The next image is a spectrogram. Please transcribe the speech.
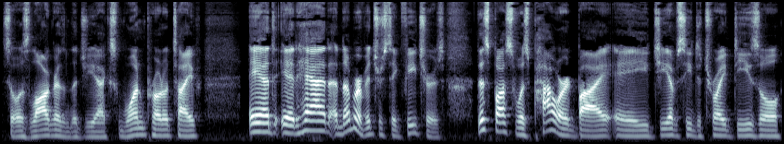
so it was longer than the GX1 prototype. And it had a number of interesting features. This bus was powered by a GMC Detroit diesel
